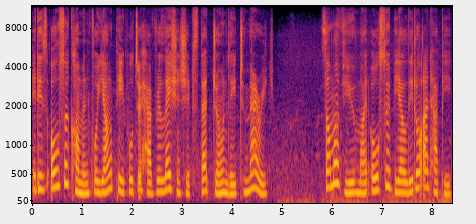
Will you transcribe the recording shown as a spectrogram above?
It is also common for young people to have relationships that don't lead to marriage. Some of you might also be a little unhappy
